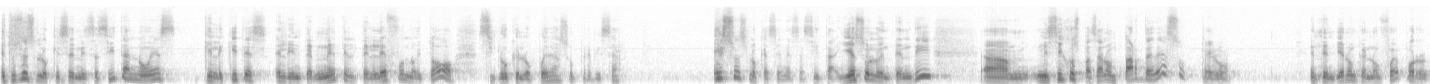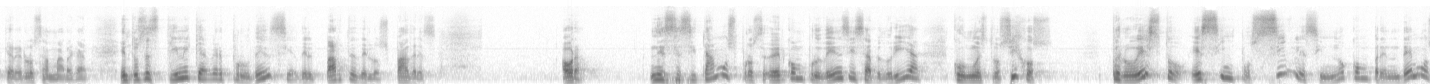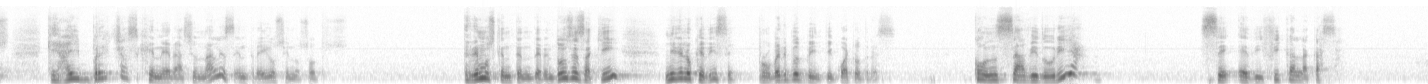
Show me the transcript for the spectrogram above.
Entonces lo que se necesita no es que le quites el internet, el teléfono y todo, sino que lo puedas supervisar. Eso es lo que se necesita. Y eso lo entendí. mis hijos pasaron parte de eso, pero entendieron que no fue por quererlos amargar. Entonces tiene que haber prudencia del parte de los padres. Ahora, necesitamos proceder con prudencia y sabiduría con nuestros hijos. Pero esto es imposible si no comprendemos que hay brechas generacionales entre ellos y nosotros. Tenemos que entender. Entonces aquí, mire lo que dice Proverbios 24:3. Con sabiduría se edifica la casa.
